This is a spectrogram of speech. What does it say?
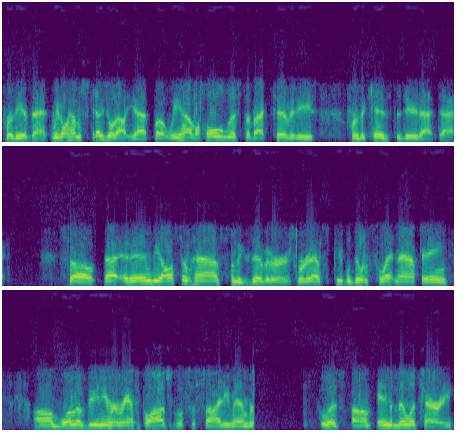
for the event. We don't have them scheduled out yet, but we have a whole list of activities for the kids to do that day. So that, and then we also have some exhibitors. We're going to have people doing flint knapping. Um, one of the Indian River Anthropological Society members was um, in the military.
